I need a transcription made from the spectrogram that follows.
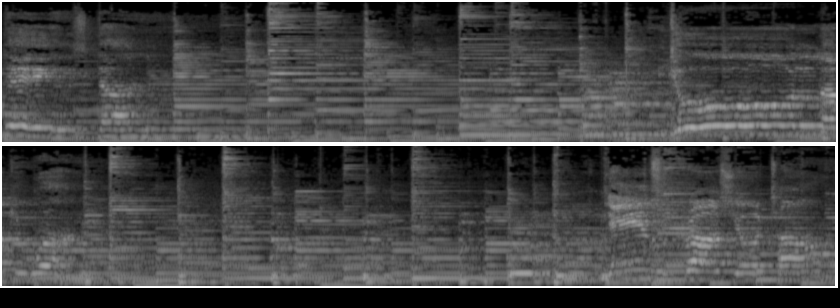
day is done. You're the lucky one. Dance across your tongue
